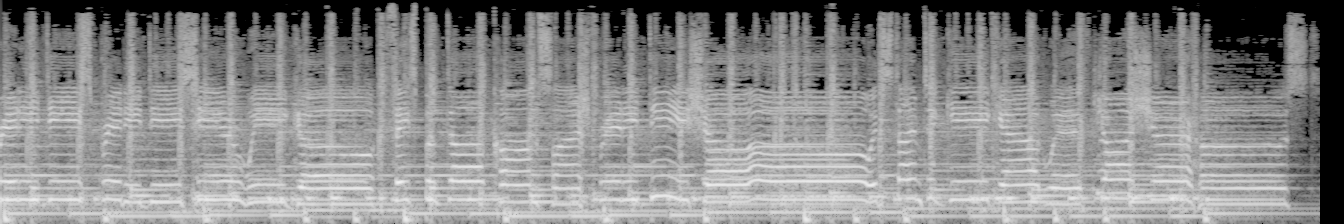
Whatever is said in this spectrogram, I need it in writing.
Pretty Dece, Pretty Dece, here we go. Facebook.com slash Pretty D Show. It's time to geek out with Josh, your host.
